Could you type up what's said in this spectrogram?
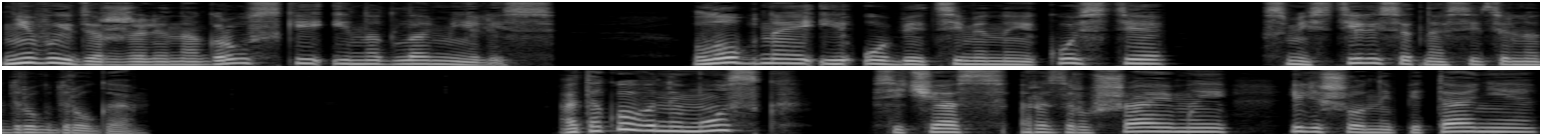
не выдержали нагрузки и надломились. Лобная и обе теменные кости сместились относительно друг друга. Атакованный мозг сейчас разрушаемый и лишенный питания,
